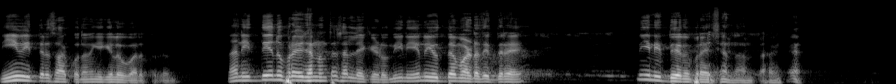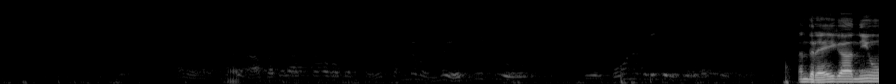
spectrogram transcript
ನೀವಿದ್ದರೆ ಸಾಕು, ನನಗೆ ಗೆಲುವು ಬರ್ತದೆ ಅಂತ. ನಾನು ಇದ್ದೇನು ಪ್ರಯೋಜನ ಅಂತ ಸಲ್ಲೆ ಕೇಳು. ನೀನೇನು ಯುದ್ಧ ಮಾಡದಿದ್ದರೆ ನೀನಿದ್ದೇನು ಪ್ರಯೋಜನ ಅಂತ. ಅಂದರೆ ಈಗ ನೀವು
